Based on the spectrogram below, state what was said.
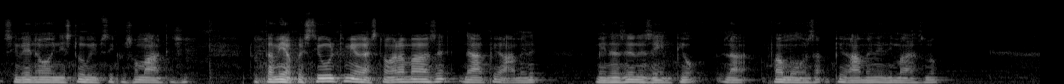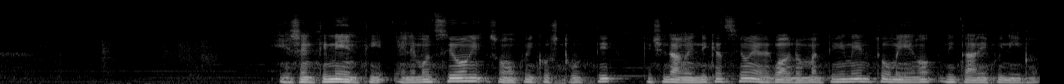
si vedono i disturbi psicosomatici, tuttavia questi ultimi restano alla base della piramide, vedete ad esempio la famosa piramide di Maslow. I sentimenti e le emozioni sono quei costrutti che ci danno indicazioni riguardo al mantenimento o meno di tale equilibrio.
